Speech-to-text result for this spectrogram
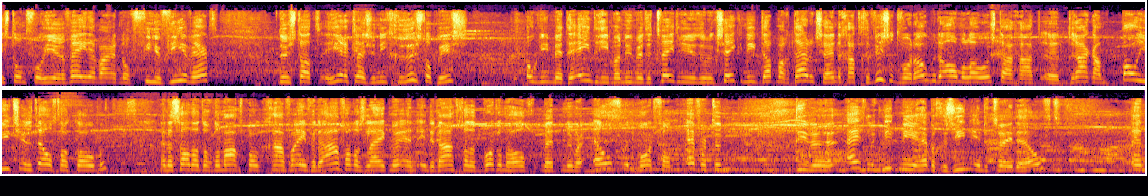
stond voor Heerenveen. En waar het nog 4-4 werd. Dus dat Heracles er niet gerust op is. Ook niet met de 1-3, maar nu met de 2-3 natuurlijk zeker niet. Dat mag duidelijk zijn. Er gaat gewisseld worden, ook bij de Almeloers. Daar gaat uh, Dragan Paljic in het elftal komen. En dat zal dan toch normaal gesproken gaan voor een van de aanvallers lijkt me. En inderdaad gaat het bord omhoog met nummer 11. Het bord van Everton. Die we eigenlijk niet meer hebben gezien in de tweede helft. En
